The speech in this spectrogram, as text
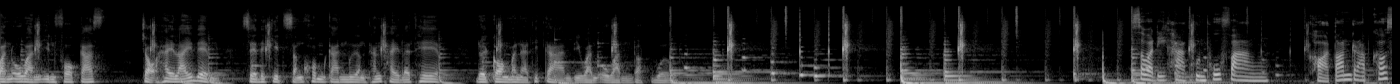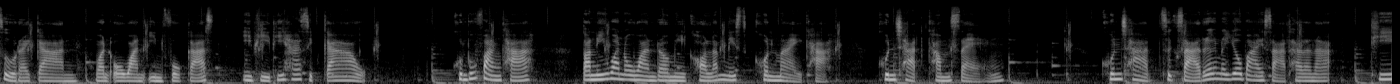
One O One In Focus เจาะไฮไลท์เด่น เศรษฐกิจสังคมการเมืองทั้งไทยและเทศโดยกองบรรณาธิการ The One O One dot world วัสดีค่ะคุณผู้ฟัง ขอต้อนรับเข้าสู่รายการ One O One In Focus EP ที่ 59 คุณผู้ฟังคะ ตอนนี้ One O One เรามีคอลัมนิสต์คนใหม่ค่ะ คุณฉัตร คำแสง คุณฉัตรศึกษาเรื่องนโยบายสาธารณะที่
